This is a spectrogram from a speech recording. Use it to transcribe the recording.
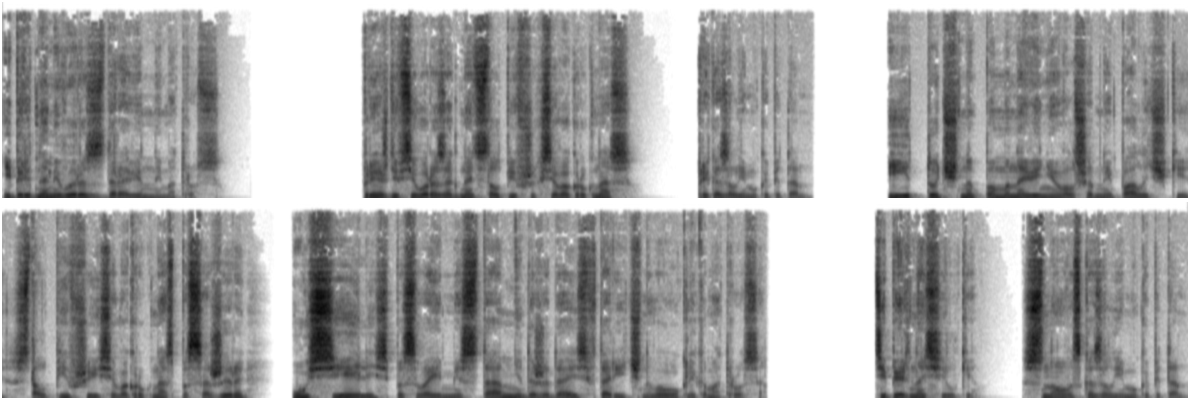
и перед нами вырос здоровенный матрос. «Прежде всего разогнать столпившихся вокруг нас», — приказал ему капитан. И точно по мановению волшебной палочки столпившиеся вокруг нас пассажиры — уселись по своим местам, не дожидаясь вторичного оклика матроса. «Теперь носилки», — снова сказал ему капитан.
